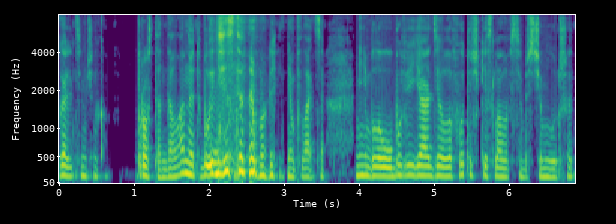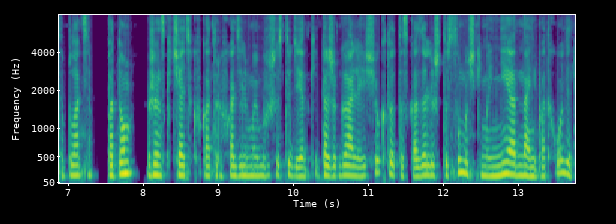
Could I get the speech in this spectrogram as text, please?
Галя Тимченко просто отдала, но это было единственное мое летнее платье. У меня не было обуви, я делала фоточки и слала всем, с чем лучше это платье. Потом женский чатик, в который входили мои бывшие студентки, та же Галя, еще кто-то, сказали, что сумочки мои ни одна не подходит.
